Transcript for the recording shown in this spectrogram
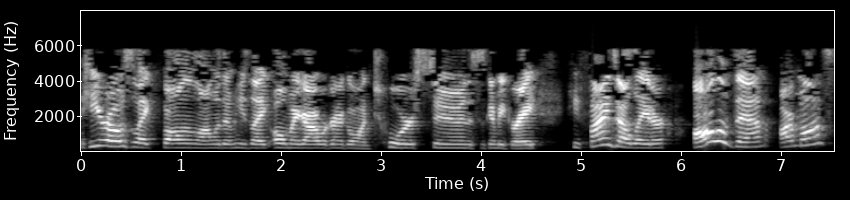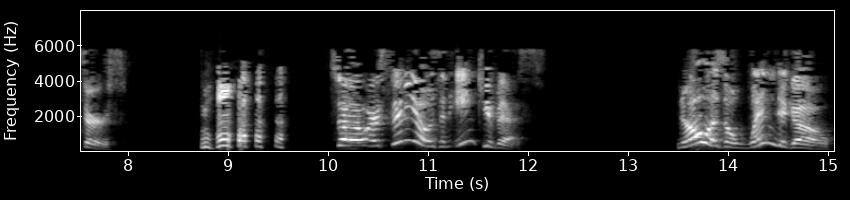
Hero's like falling along with him. He's like, oh my god, we're gonna go on tour soon. This is gonna be great. He finds out later, all of them are monsters. so Arsenio is an incubus. Noah's a Wendigo.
